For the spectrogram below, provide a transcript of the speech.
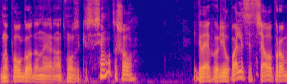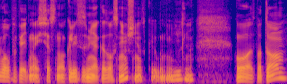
на полгода, наверное, от музыки совсем отошел. И когда я повредил палец, я сначала пробовал попеть. Ну, естественно, вокалист из меня оказался не очень, это как бы неудивительно. Вот, потом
